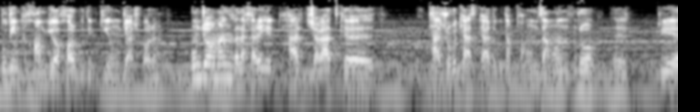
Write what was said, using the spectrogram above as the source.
بودیم که خام گیاهخوار بودیم توی اون جشنواره. اونجا من بالاخره هر چقدر که تجربه کسب کرده بودم تا اون زمان رو توی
